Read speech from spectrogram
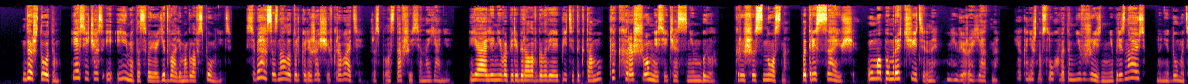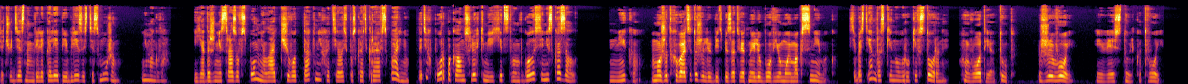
Да что там, я сейчас и имя-то свое едва ли могла вспомнить. Себя осознала только лежащий в кровати, распластавшийся на Яне. Я лениво перебирала в голове эпитеты к тому, как хорошо мне сейчас с ним было. Крышесносно, потрясающе, умопомрачительно, невероятно. Я, конечно, вслух в этом ни в жизнь не признаюсь, но не думать о чудесном великолепии близости с мужем не могла. И я даже не сразу вспомнила, от чего так не хотелось пускать края в спальню, до тех пор, пока он с легким ехидством в голосе не сказал. «Ника, может, хватит уже любить безответной любовью мой Макс-снимок?» Себастьян раскинул руки в стороны. «Вот я тут, живой, и весь только твой».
